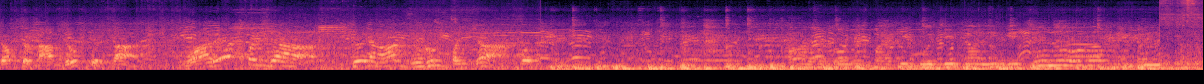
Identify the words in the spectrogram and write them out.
डॉक्टर नामदेव किरसान वारे पंजाब जोड़ा जोडून पंजाब. पार्टी को जिताएंगे चलो अपने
